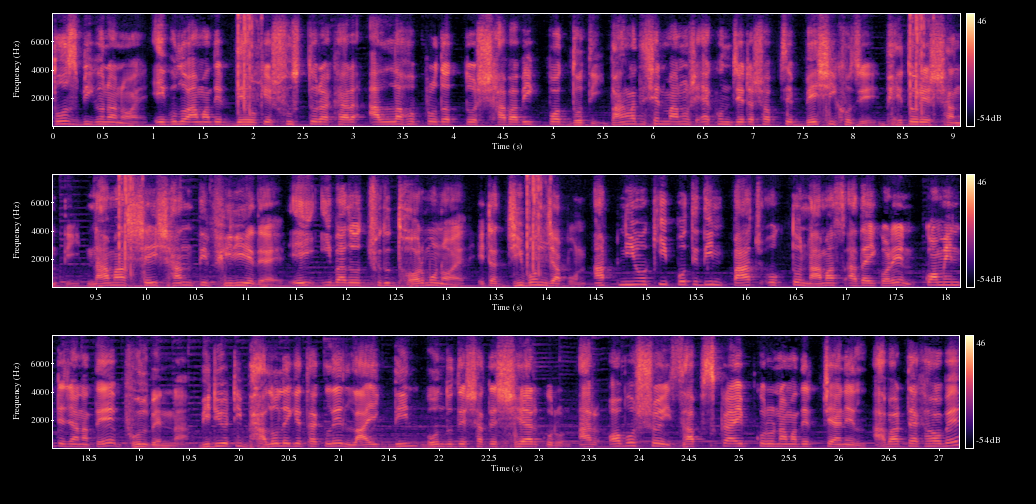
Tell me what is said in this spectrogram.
তসবিগনা নয়, এগুলো আমাদের দেহকে সুস্থ রাখার আল্লাহ প্রদত্ত স্বাভাবিক পদ্ধতি। বাংলাদেশের মানুষ এখন যেটা সবচেয়ে বেশি খোঁজে, ভেতরের শান্তি। নামাজ সেই শান্তি ফিরিয়ে দেয়। এই ইবাদত শুধু ধর্ম নয় এটা জীবন যাপন আপনিও কি প্রতিদিন পাঁচ ওক্ত নামাজ আদায় করেন? কমেন্টে জানাতে ভুলবেন না। ভিডিওটি ভালো লেগে থাকলে লাইক দিন, বন্ধুদের সাথে শেয়ার করুন, আর অবশ্যই সাবস্ক্রাইব করুন আমাদের চ্যানেল। আবার দেখা হবে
